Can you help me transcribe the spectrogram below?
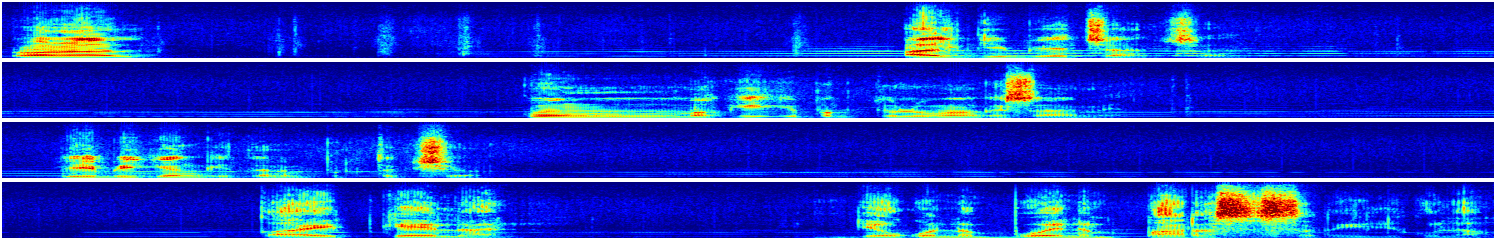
Ronald, I'll give you a chance, ha? Kung makikipagtulungan ka sa amin, bibigyan kita ng proteksyon. Kahit kailan, hindi ako nabuhay ng para sa sarili ko lang.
